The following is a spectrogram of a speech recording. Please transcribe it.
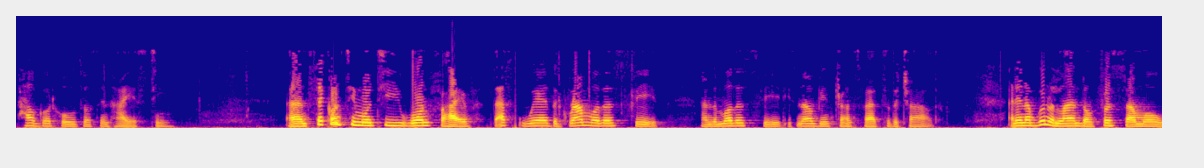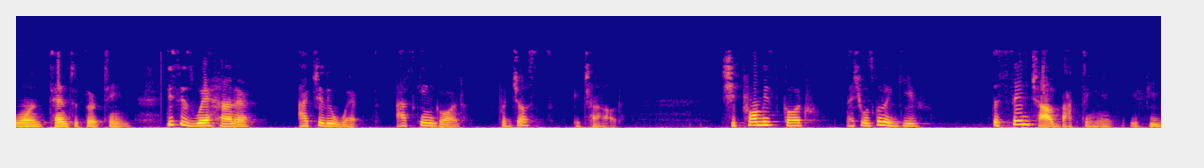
how God holds us in high esteem. And 2 Timothy 1:5, that's where the grandmother's faith and the mother's faith is now being transferred to the child. And then I'm going to land on 1 Samuel 1 10 to 13. This is where Hannah actually wept, asking God for just a child. She promised God that she was going to give the same child back to him if he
